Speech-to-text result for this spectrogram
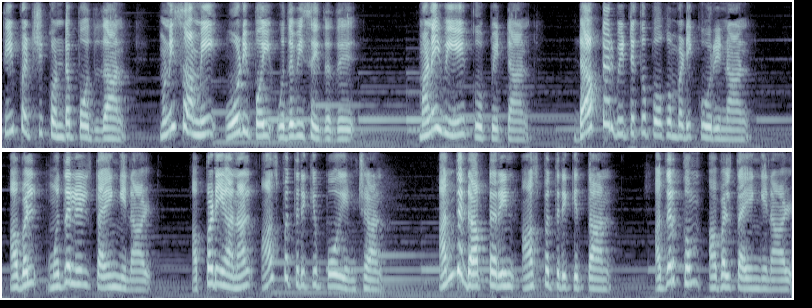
தீப்பற்றி கொண்ட போதுதான் முனிசாமி ஓடிப்போய் உதவி செய்தது. மனைவியை கூப்பிட்டான். டாக்டர் வீட்டுக்கு போகும்படி கூறினான். அவள் முதலில் தயங்கினாள். அப்படியானால் ஆஸ்பத்திரிக்கு போ என்றான். அந்த டாக்டரின் ஆஸ்பத்திரிக்குத்தான். அதற்கும் அவள் தயங்கினாள்.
